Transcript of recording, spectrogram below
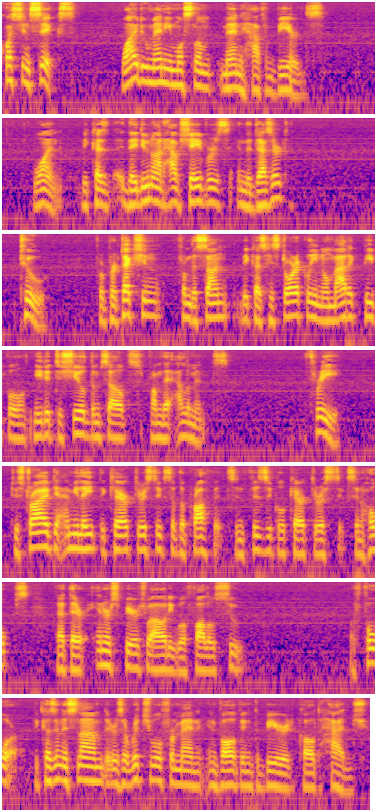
Question 6. Why do many Muslim men have beards? 1. Because they do not have shavers in the desert. 2. For protection from the sun, because historically nomadic people needed to shield themselves from the elements. 3. To strive to emulate the characteristics of the prophets in physical characteristics in hopes that their inner spirituality will follow suit. Or 4. Because in Islam there is a ritual for men involving the beard called Hajj.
